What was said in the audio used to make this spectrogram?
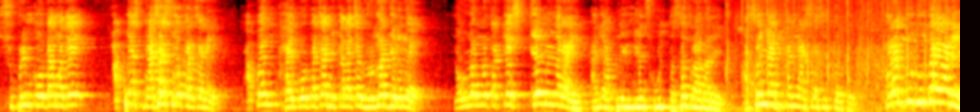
सुप्रीम कोर्टामध्ये आपल्या माझ्या स्वखर्चाने आपण हायकोर्टाच्या निकालाच्या विरोधात गेलेलो आहे. नव्याण्णव टक्के स्टे मिळणार आहे. आणि आपलं इंडियन स्कूल तसंच राहणार आहे. असंही या ठिकाणी आश्वासित करतो. परंतु दुर्दैवाने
